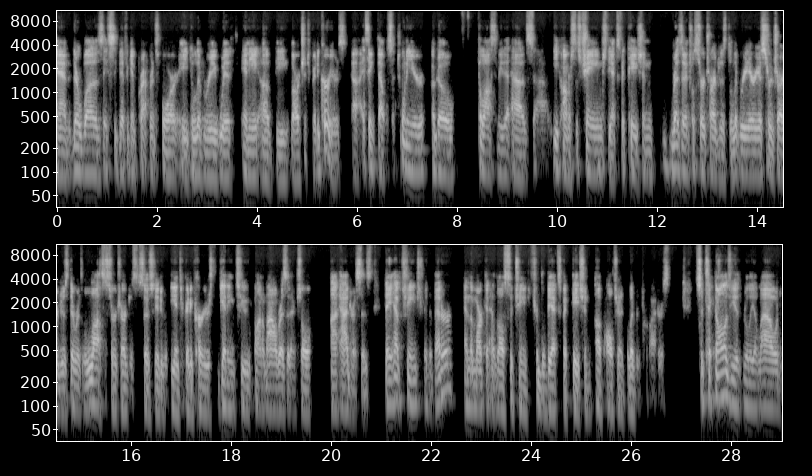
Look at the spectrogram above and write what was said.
And there was a significant preference for a delivery with any of the large integrated couriers. Uh, I think that was a 20 year ago philosophy that has uh, e-commerce has changed the expectation residential surcharges delivery area surcharges there was lots of surcharges associated with the integrated couriers getting to final mile residential uh, addresses they have changed for the better and the market has also changed of the expectation of alternate delivery providers so technology has really allowed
